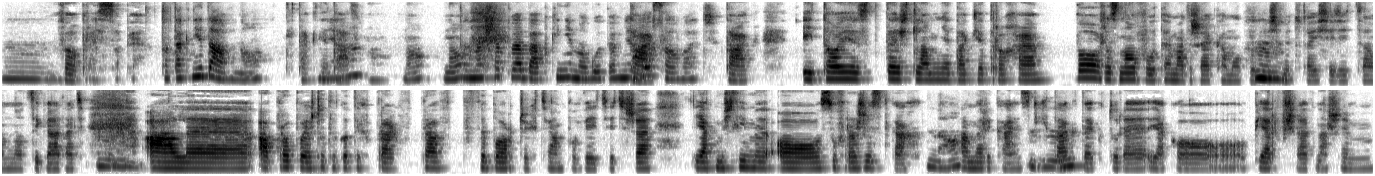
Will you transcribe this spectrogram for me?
Mm, Wyobraź sobie. to tak niedawno. To tak Nie? niedawno. No, no. To nasze prababki nie mogły pewnie Tak. głosować. Tak. I to jest też dla mnie takie trochę. Boże, znowu temat rzeka, mogłybyśmy Hmm. tutaj siedzieć całą noc i gadać. Mm. Ale a propos jeszcze tylko tych praw, praw wyborczych, chciałam powiedzieć, że jak myślimy o sufrażystkach No. amerykańskich, Mhm. tak, te, które jako pierwsze w naszym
